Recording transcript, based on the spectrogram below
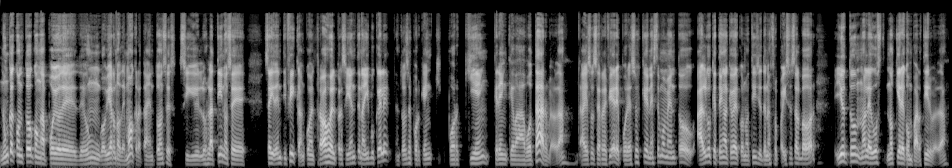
Nunca contó con apoyo de, un gobierno demócrata. Entonces, si los latinos se, se identifican con el trabajo del presidente Nayib Bukele, entonces, ¿por quién, ¿por quién creen que va a votar, verdad? A eso se refiere. Por eso es que en este momento, algo que tenga que ver con noticias de nuestro país, El Salvador, YouTube no le gusta, no quiere compartir, ¿verdad?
